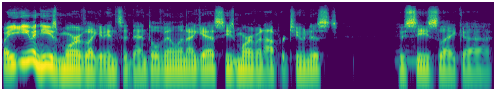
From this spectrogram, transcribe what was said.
But even he's more of like an incidental villain, I guess. He's more of an opportunist who sees like a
